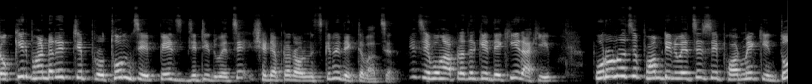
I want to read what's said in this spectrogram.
লক্ষ্মীর ভাণ্ডারের যে প্রথম যে পেজ যেটি রয়েছে, সেটি আপনারা অন স্ক্রিনে দেখতে পাচ্ছেন। এবং আপনাদেরকে দেখিয়ে রাখি, পুরনো যে ফর্মটি রয়েছে, সেই ফর্মে কিন্তু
